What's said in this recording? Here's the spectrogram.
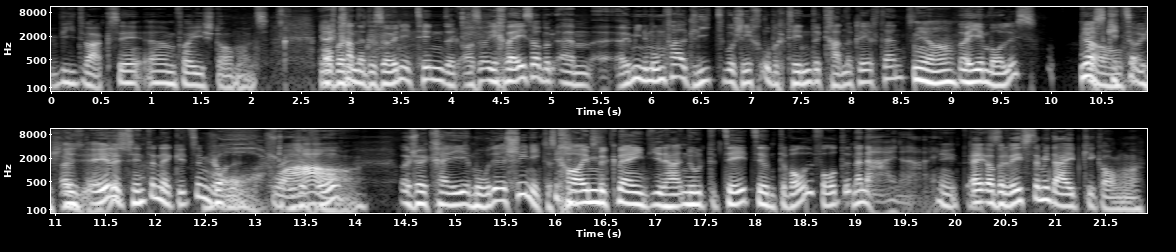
weit weg gewesen, ähm, von uns damals. Ja, ich aber- kenne das auch nicht, Tinder. Also ich weiss aber, ähm, auch in meinem Umfeld Leute, die sich über Tinder kennengelernt haben. Ja. Hier im Wallis. ja. Was gibt's euch hier Also, ehrlich, das Internet gibt es im Ja, Wallis. dir vor. Das ist ja keine Modeerscheinung. Das Ich habe immer gemeint, ihr habt nur den CC und den Wolf, oder? Nein, nein, nein. nein. Nicht. Ey, aber wie ist denn mit Eib gegangen?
